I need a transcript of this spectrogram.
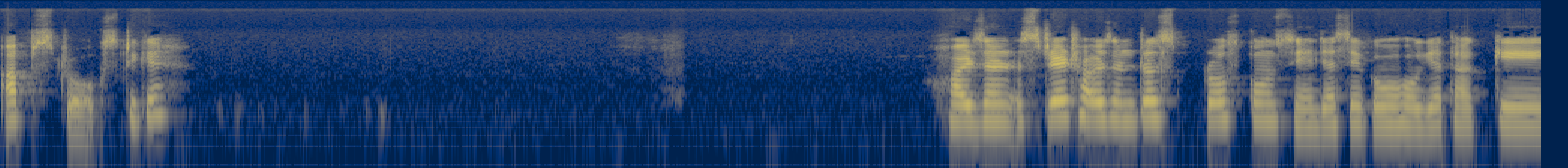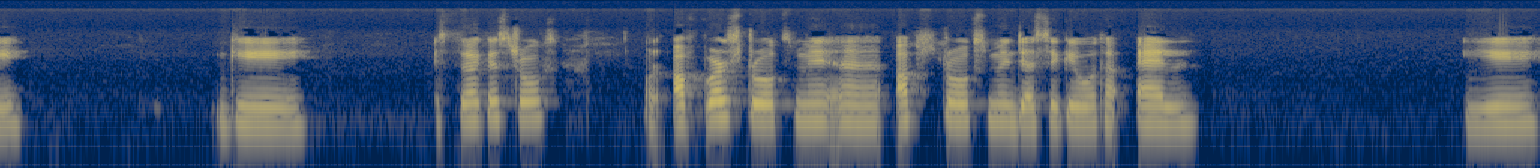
अप स्ट्रोक्स ठीक है? स्ट्रेट हॉरिजॉन्टल स्ट्रोक्स कौन से हैं? जैसे को हो गया था के, गे, इस तरह के स्ट्रोक्स और अपर स्ट्रोक्स में अप स्ट्रोक्स में जैसे कि वो था एल ये,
